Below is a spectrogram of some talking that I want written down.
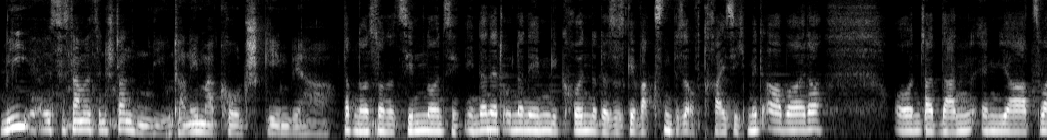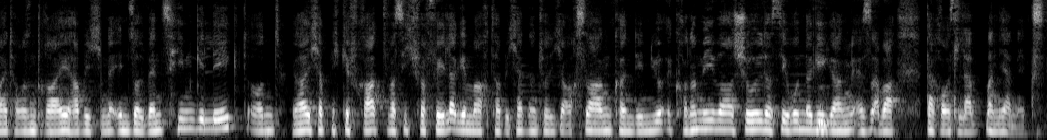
Wie ist es damals entstanden, die Unternehmercoach GmbH? Ich habe 1997 ein Internetunternehmen gegründet, das ist gewachsen bis auf 30 Mitarbeiter. Und dann im Jahr 2003 habe ich eine Insolvenz hingelegt und ja, ich habe mich gefragt, was ich für Fehler gemacht habe. Ich hätte natürlich auch sagen können, die New Economy war schuld, dass sie runtergegangen ist, aber daraus lernt man ja nichts.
